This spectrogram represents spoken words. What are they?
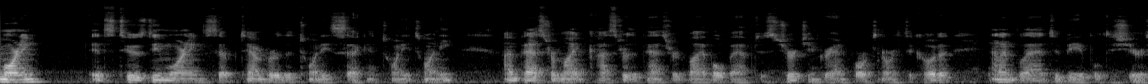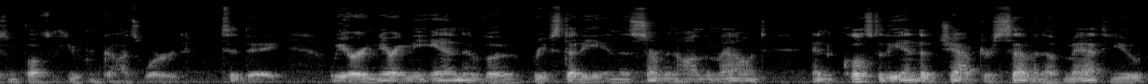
morning. It's Tuesday morning, September the 22nd, 2020. I'm Pastor Mike Custer, the pastor at Bible Baptist Church in Grand Forks, North Dakota, and I'm glad to be able to share some thoughts with you from God's Word today. We are nearing the end of a brief study in the Sermon on the Mount, and close to the end of chapter 7 of Matthew,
